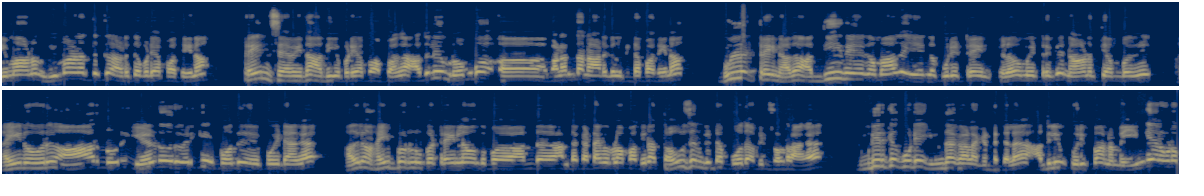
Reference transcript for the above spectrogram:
விமானம் விமானத்துக்கு அடுத்தபடியா பாத்தீங்கன்னா ட்ரெயின் சேவை தான் அதிகப்படியா பார்ப்பாங்க. அதுலயும் ரொம்ப வளர்ந்த நாடுகள் கிட்ட பாத்தீங்கன்னா புல்லட் ட்ரெயின் அதாவது அதிவேகமாக இயங்கக்கூடிய ட்ரெயின் கிலோமீட்டருக்கு நானூத்தி ஐம்பது ஐநூறு ஆறுநூறு எழுநூறு வரைக்கும் இப்போ வந்து போயிட்டாங்க. அதுலயும் ஹைப்பர் லூப்பர் ட்ரெயின்லாம் வந்து இப்போ அந்த அந்த கட்டமைப்புலாம் பாத்தீங்கன்னா தௌசண்ட் கிட்ட போகுது அப்படின்னு சொல்றாங்க. இப்படி இருக்கக்கூடிய இந்த காலகட்டத்துல அதுலயும் குறிப்பா நம்ம இந்தியால கூட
